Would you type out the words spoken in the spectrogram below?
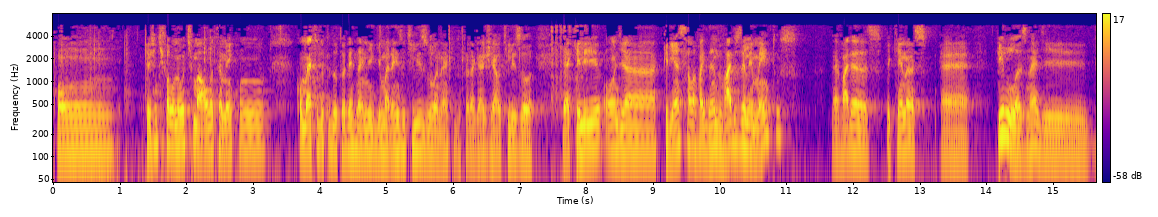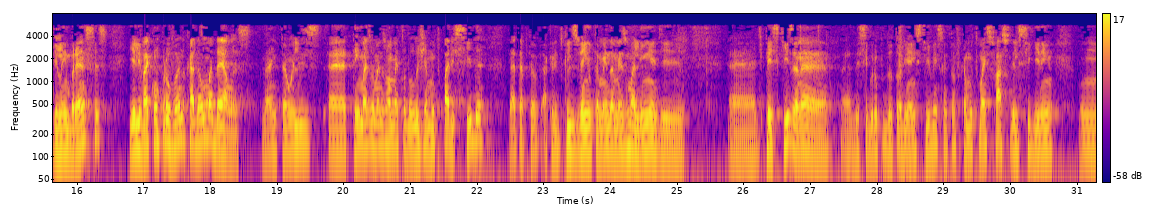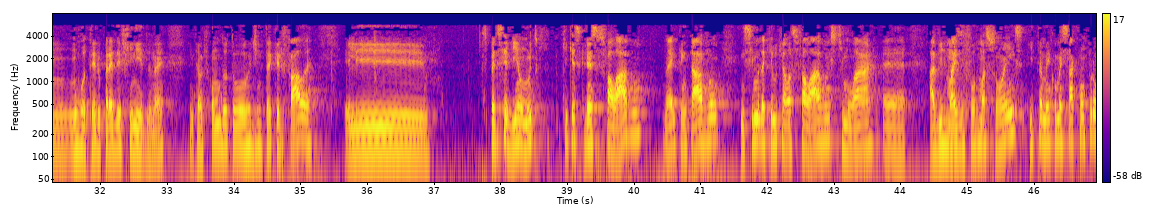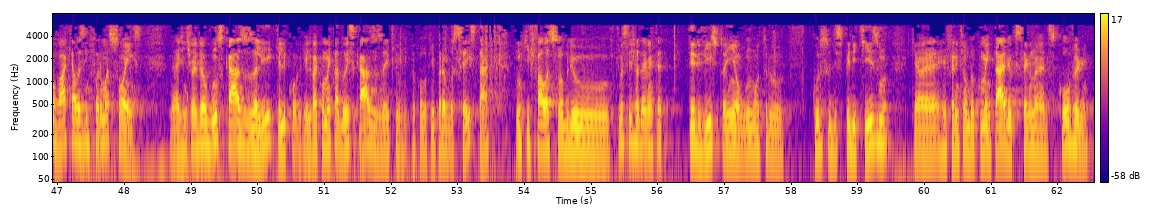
com o que a gente falou na última aula também com, com o método que o Dr. Hernani Guimarães utilizou, né, que o Dr. HGA utilizou, que é aquele onde a criança ela vai dando vários elementos, né, várias pequenas é, pílulas né, de, de lembranças e ele vai comprovando cada uma delas. Né? Então eles é, têm mais ou menos uma metodologia muito parecida, né? até porque eu acredito que eles venham também da mesma linha de, é, de pesquisa né? É, desse grupo do Dr. Ian Stevenson, então fica muito mais fácil deles seguirem um, um roteiro pré-definido. Né? Então, como o Dr. Jim Tucker fala, ele eles percebiam muito o que, que as crianças falavam né, e tentavam, em cima daquilo que elas falavam, estimular é, a vir mais informações e também começar a comprovar aquelas informações. Né. A gente vai ver alguns casos ali, que ele, ele vai comentar dois casos aí que eu coloquei para vocês, tá? Um que fala sobre o. que vocês já devem até ter visto aí em algum outro curso de Espiritismo, que é referente a um documentário que saiu na Discovery,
